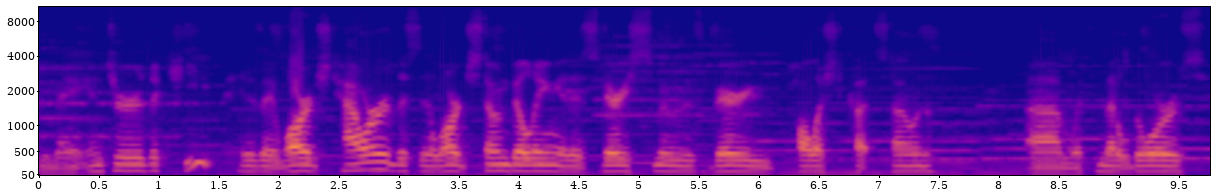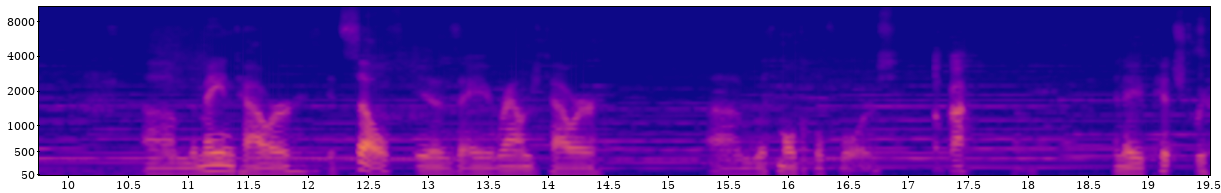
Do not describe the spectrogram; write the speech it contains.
you may enter the keep. It is a large tower. This is a large stone building. It is very smooth, very polished cut stone um, with metal doors. Um, the main tower itself is a round tower um, with multiple floors Okay. and a pitched roof.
